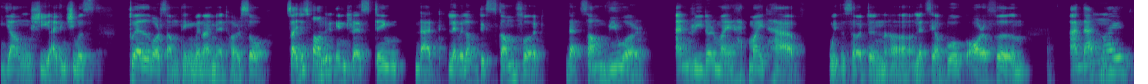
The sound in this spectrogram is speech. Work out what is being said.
young she i think she was 12 or something when i met her so so i just found it hmm. interesting that level of discomfort that some viewer and reader might might have with a certain uh, let's say a book or a film and that mm. might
